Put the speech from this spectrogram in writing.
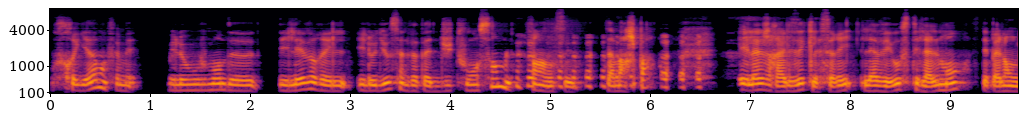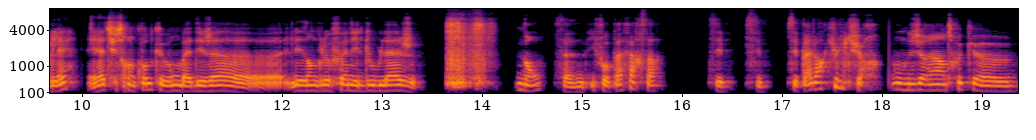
on se regarde, on fait, mais, mais le mouvement de, des lèvres et, l'audio, ça ne va pas du tout ensemble. Enfin, ça marche pas. Et là, je réalisais que la série, la VO, c'était l'allemand, c'était pas l'anglais. Et là, tu te rends compte que, bon, bah déjà, euh, les anglophones et le doublage, pff, non, ça, il faut pas faire ça. C'est- C'est c'est pas leur culture. On dirait un truc, euh,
